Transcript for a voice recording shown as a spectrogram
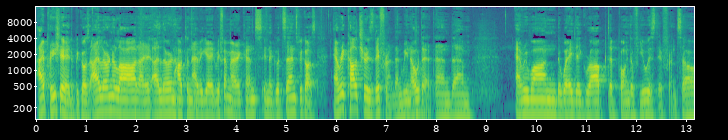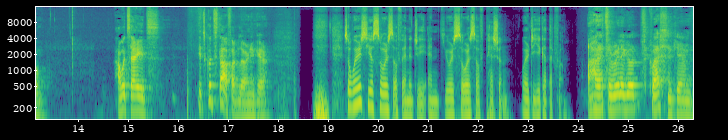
I appreciate it because I learn a lot. I, I learn how to navigate with Americans in a good sense because every culture is different and we know that. And um, everyone, the way they grow up, the point of view is different. So I would say it's it's good stuff I'm learning here. So, where's your source of energy and your source of passion? Where do you get that from? Oh, that's a really good question, Kim.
